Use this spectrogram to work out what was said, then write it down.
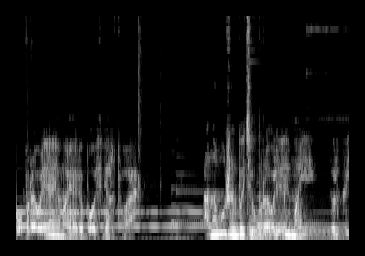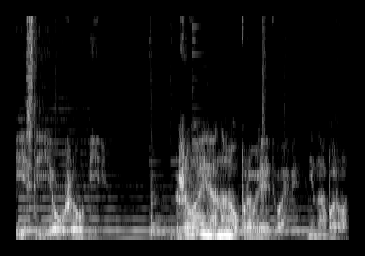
Управляемая любовь мертва. Она может быть управляемой, только если ее уже убили. Живая она управляет вами, не наоборот.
